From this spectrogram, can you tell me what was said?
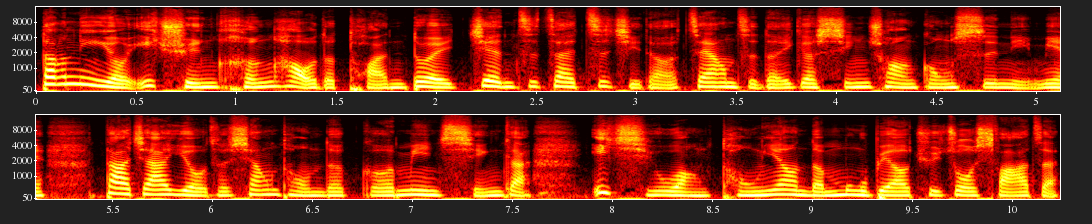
当你有一群很好的团队建制在自己的这样子的一个新创公司里面，大家有着相同的革命情感，一起往同样的目标去做发展，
